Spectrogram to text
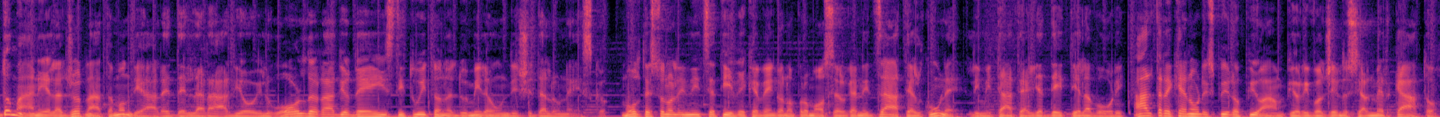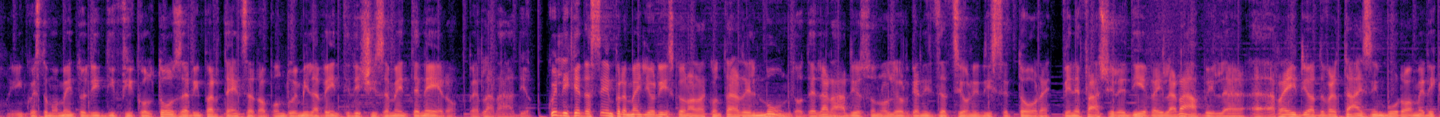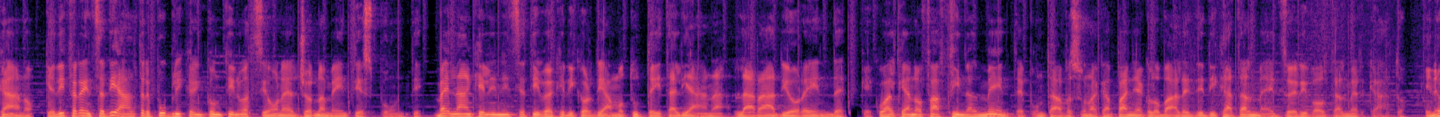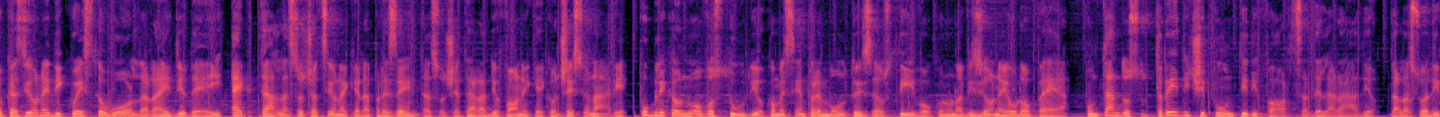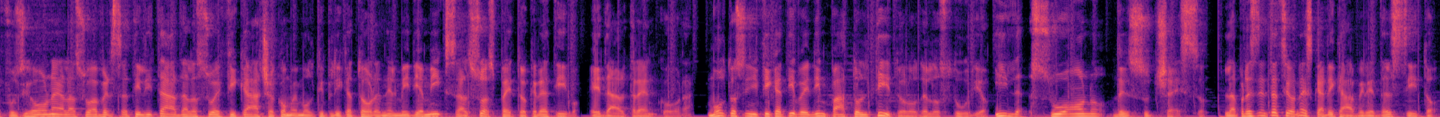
Domani è la giornata mondiale della radio, il World Radio Day istituito nel 2011 dall'UNESCO. Molte sono le iniziative che vengono promosse e organizzate, alcune limitate agli addetti ai lavori, altre che hanno un respiro più ampio rivolgendosi al mercato, in questo momento di difficoltosa ripartenza dopo un 2020 decisamente nero per la radio. Quelli che da sempre meglio riescono a raccontare il mondo della radio sono le organizzazioni di settore. Viene facile dire il RAB, il eh, Radio Advertising Bureau americano, che a differenza di altre pubblica in continuazione aggiornamenti e spunti. Bella anche l'iniziativa che ricordiamo tutta italiana, La Radio Rende, che qualche anno fa finalmente puntava su una campagna globale dedicata al mezzo e rivolta al mercato. In occasione di questo World Radio Day, ECTA, l'associazione che rappresenta società radiofoniche e concessionarie, pubblica un nuovo studio come sempre molto esaustivo con una visione europea, puntando su 13 punti di forza della radio, dalla sua diffusione alla sua versatilità, dalla sua efficacia come moltiplicatore nel media mix al suo aspetto creativo ed altre ancora. Molto significativo ed impatto il titolo dello studio, Il suono del successo. La presentazione è scaricabile dal sito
